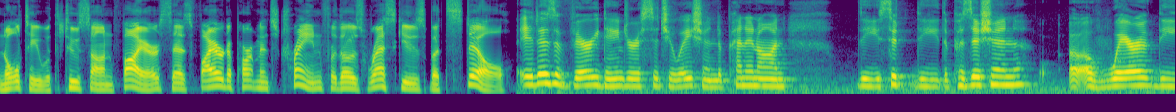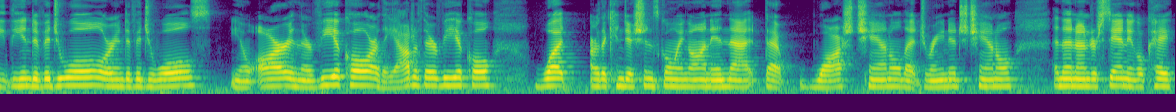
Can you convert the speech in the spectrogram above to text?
Nolte with Tucson Fire says fire departments train for those rescues, but still. It is a very dangerous situation depending on the, the, the position of where the, the individual or individuals you know are in their vehicle are they out of their vehicle what are the conditions going on in that that wash channel that drainage channel and then understanding okay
